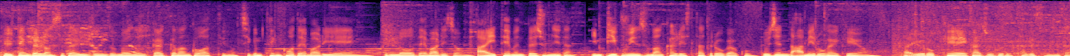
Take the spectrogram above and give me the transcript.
딜탱 밸런스가 이 정도면은 깔끔한 것 같아요. 지금 탱커 4마리에 딜러 4마리죠. 아이템은 빼줍니다. 인피 구인수만 칼리스타 들어가고 효진 나미로 갈게요. 자, 요렇게 가주도록 하겠습니다.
